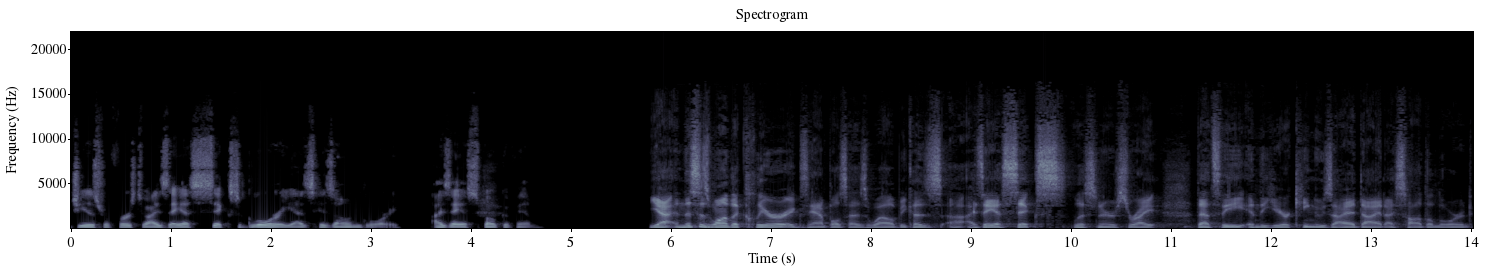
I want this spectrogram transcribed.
Jesus refers to Isaiah 6 glory as his own glory. Isaiah spoke of him. Yeah, and this is one of the clearer examples as well because uh, Isaiah 6 listeners, right? That's the in the year King Uzziah died, I saw the Lord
